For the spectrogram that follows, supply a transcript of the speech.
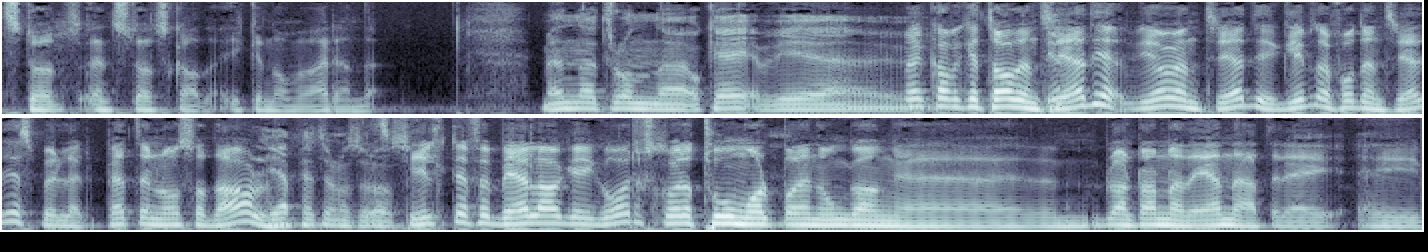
støt, en støtskade, ikke noe verre enn det. Men eh, Trond, eh, OK, vi Men kan vi ikke ta den tredje? Vi har jo en tredje. Glimt har fått en tredje spiller. Petter Nåsa Dahl. Ja, Petter Nåsa Dahl. Spilte for B-laget i går. Skåra to mål på en omgang. eh, Blant annet det ene etter ei, ei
